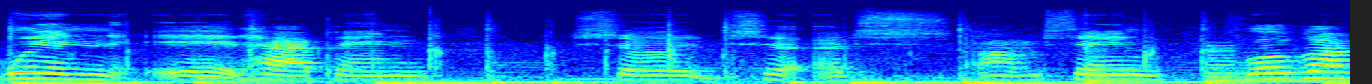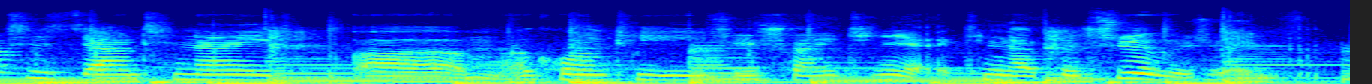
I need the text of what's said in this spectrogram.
when it happened. So, it's, it's um, saying Roblox is down tonight, um, according to users trying to connect with servers right now.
